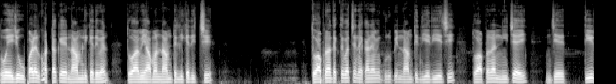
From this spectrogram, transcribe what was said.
তো এই যে উপরের ঘরটাকে নাম লিখে দেবেন। তো আমি আমার নামটা লিখে দিচ্ছি। তো আপনারা দেখতে পাচ্ছেন, এখানে আমি গ্রুপের নামটি দিয়ে দিয়েছি। তো আপনারা নিচেই যে তীর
